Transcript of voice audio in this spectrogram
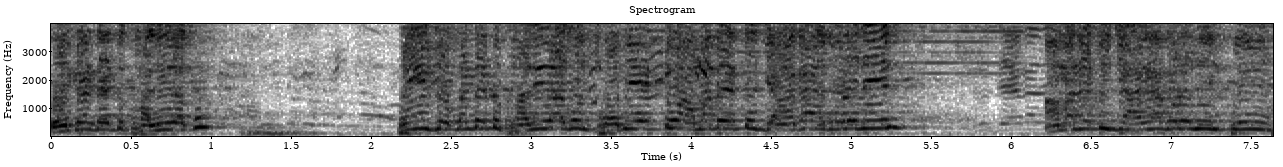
ওইখানটা একটু খালি রাখুন। প্লিজ ওখানটা একটু খালি রাখুন। ছবি একটু আমাদের একটু জায়গা করে দিন আমাদের একটু জায়গা করে দিন প্লিজ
